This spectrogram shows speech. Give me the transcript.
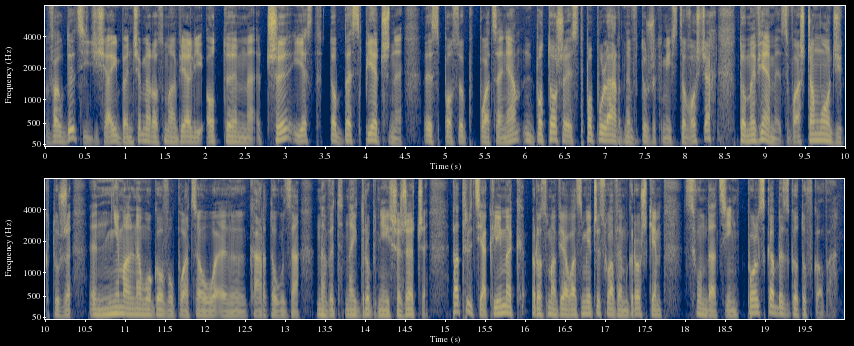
W audycji dzisiaj będziemy rozmawiali o tym, czy jest to bezpieczny e, sposób płacenia, bo to, że jest popularny w dużych miejscowościach, to my wiemy, zwłaszcza młodzi, którzy e, niemal nałogowo płacą kartą za nawet najdrobniejsze rzeczy. Patrycja Klimek rozmawiała z Mieczysławem Groszkiem z Fundacji Polska Bezgotówkowa.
